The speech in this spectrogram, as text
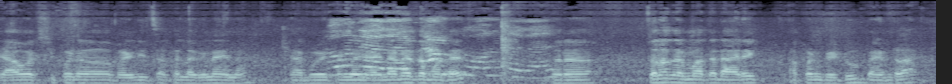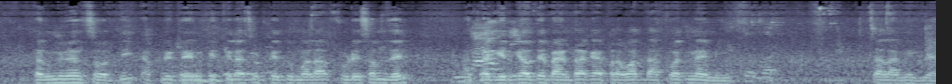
यावर्षी पण बहिणीचं आता लग्न आहे ना त्यामुळे त्यांना यायला नाही जमत आहे. तर चला तर मग आता डायरेक्ट आपण भेटू बँड्रा टर्मिनल्सवरती. आपली ट्रेन कितीला सुटते तुम्हाला पुढे समजेल. आता गिरगाव ते बँड्रा काय प्रवास दाखवत नाही मी. चला निघूया.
